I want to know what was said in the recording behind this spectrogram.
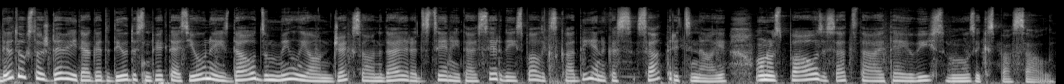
2009. gada 25. jūnijas daudzu miljonu Džeksona daļradas cienītāju sirdīs paliks kā diena, kas satricināja un uz pauzes atstāja teju visu mūzikas pasauli.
